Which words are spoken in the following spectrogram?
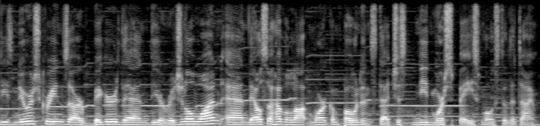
these newer screens are bigger than the original one and they also have a lot more components that just need more space most of the time.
